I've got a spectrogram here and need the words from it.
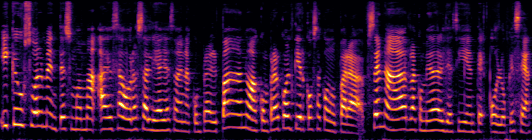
y que usualmente su mamá a esa hora salía, ya saben, a comprar el pan o a comprar cualquier cosa como para cenar, la comida del día siguiente o lo que sea,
